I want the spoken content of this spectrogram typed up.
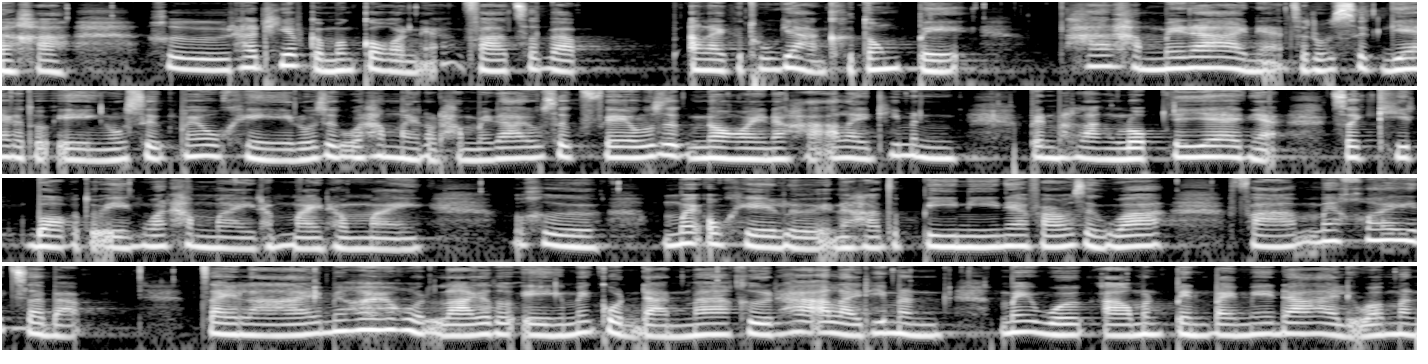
นะคะ คือถ้าเทียบกับเมื่อก่อนเนี่ยฟ้าจะแบบอะไรกับทุกอย่างคือต้องเป๊ะ ถ้าทำไม่ได้เนี่ยจะรู้สึกแย่กับตัวเอง รู้สึกไม่โอเค รู้สึกว่าทำไมเราทำไม่ได้ รู้สึกเฟล รู้สึกนอยนะคะ อะไรที่มันเป็นพลังลบแย่ๆเนี่ยจะคิดบอกกับตัวเองว่าทำไมทำไมทำไม ก็คือไม่โอเคเลยนะคะ แต่ปีนี้เนี่ยฟ้ารู้สึกว่าฟ้าไม่ค่อยจะแบบใจร้ายไม่ค่อยโหดร้ายกับตัวเอง ไม่กดดันมากคือถ้าอะไรที่มันไม่เวิร์กเอามันเป็นไปไม่ได้หรือว่ามัน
